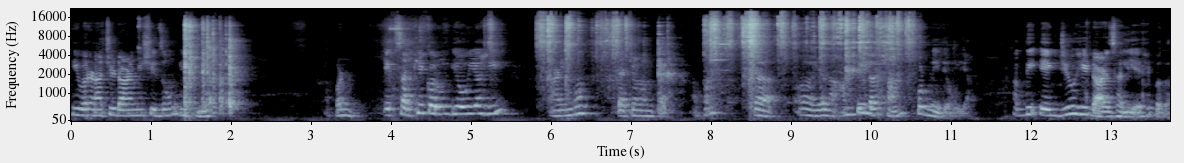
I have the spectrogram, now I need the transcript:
ही वरणाची डाळ मी शिजवून घेतली. आपण एकसारखी करून घेऊया ही आणि मग त्याच्यानंतर आपण त्या याला आमटीला छान फोडणी देऊया. अगदी एकजीव ही डाळ झाली आहे बघा.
